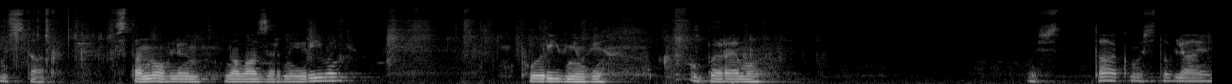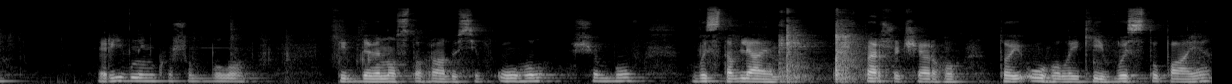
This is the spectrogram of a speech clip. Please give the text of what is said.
Ось так. Встановлюємо на лазерний рівень. По рівневі беремо ось так виставляємо. Рівненько, щоб було під 90 градусів угол, щоб був. Виставляємо в першу чергу той угол, який виступає.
